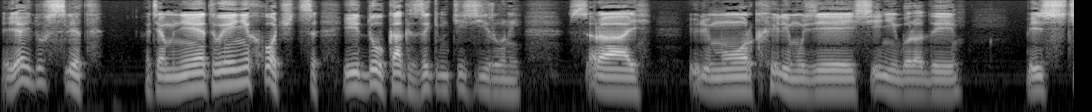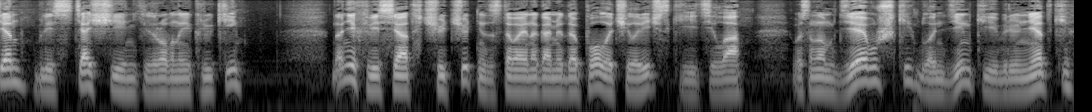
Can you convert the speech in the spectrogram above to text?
Я иду вслед, хотя мне этого и не хочется, иду как загипнотизированный. Сарай или морг, или музей синей бороды. Без стен блестящие никелированные крюки. На них висят, чуть-чуть не доставая ногами до пола, человеческие тела. В основном девушки, блондинки и брюнетки.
